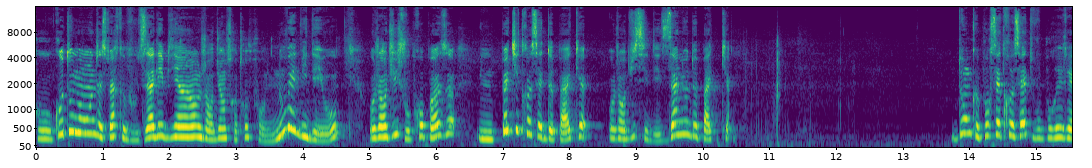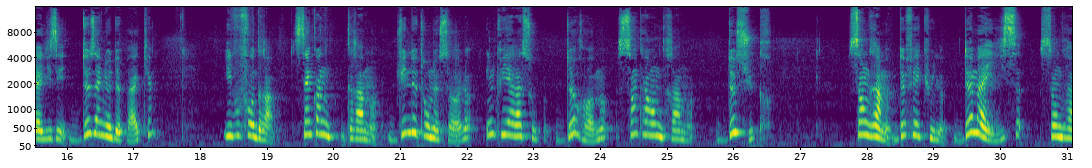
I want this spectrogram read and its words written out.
Coucou tout le monde, j'espère que vous allez bien. Aujourd'hui on se retrouve pour une nouvelle vidéo. Aujourd'hui je vous propose une petite recette de Pâques. Aujourd'hui c'est des agneaux de Pâques. Donc pour cette recette vous pourrez réaliser deux agneaux de Pâques. Il vous faudra 50 g d'huile de tournesol, une cuillère à soupe de rhum, 140 g de sucre, 100 g de fécule de maïs, 100 g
